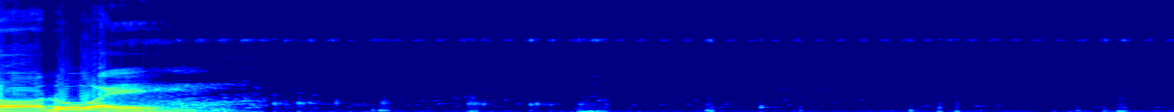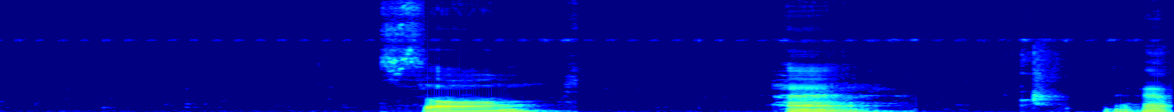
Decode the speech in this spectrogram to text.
ต่อด้วย สองห้านะครับ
